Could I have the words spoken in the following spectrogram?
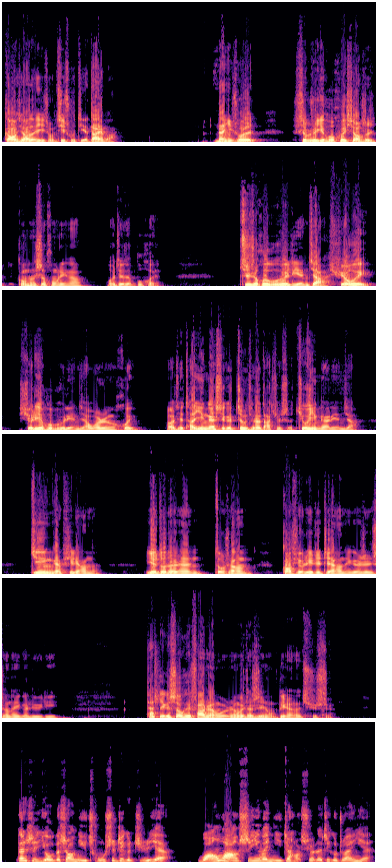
高效的一种技术迭代吧。那你说是不是以后会消失工程师红利呢？我觉得不会。知识会不会廉价？学位学历会不会廉价？我认为会。而且它应该是一个正确的大趋势，就应该廉价，就应该批量的，越多的人走上高学历的这样的一个人生的一个履历，它是一个社会发展，我认为这是一种必然的趋势。但是有的时候你从事这个职业，往往是因为你正好学了这个专业，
